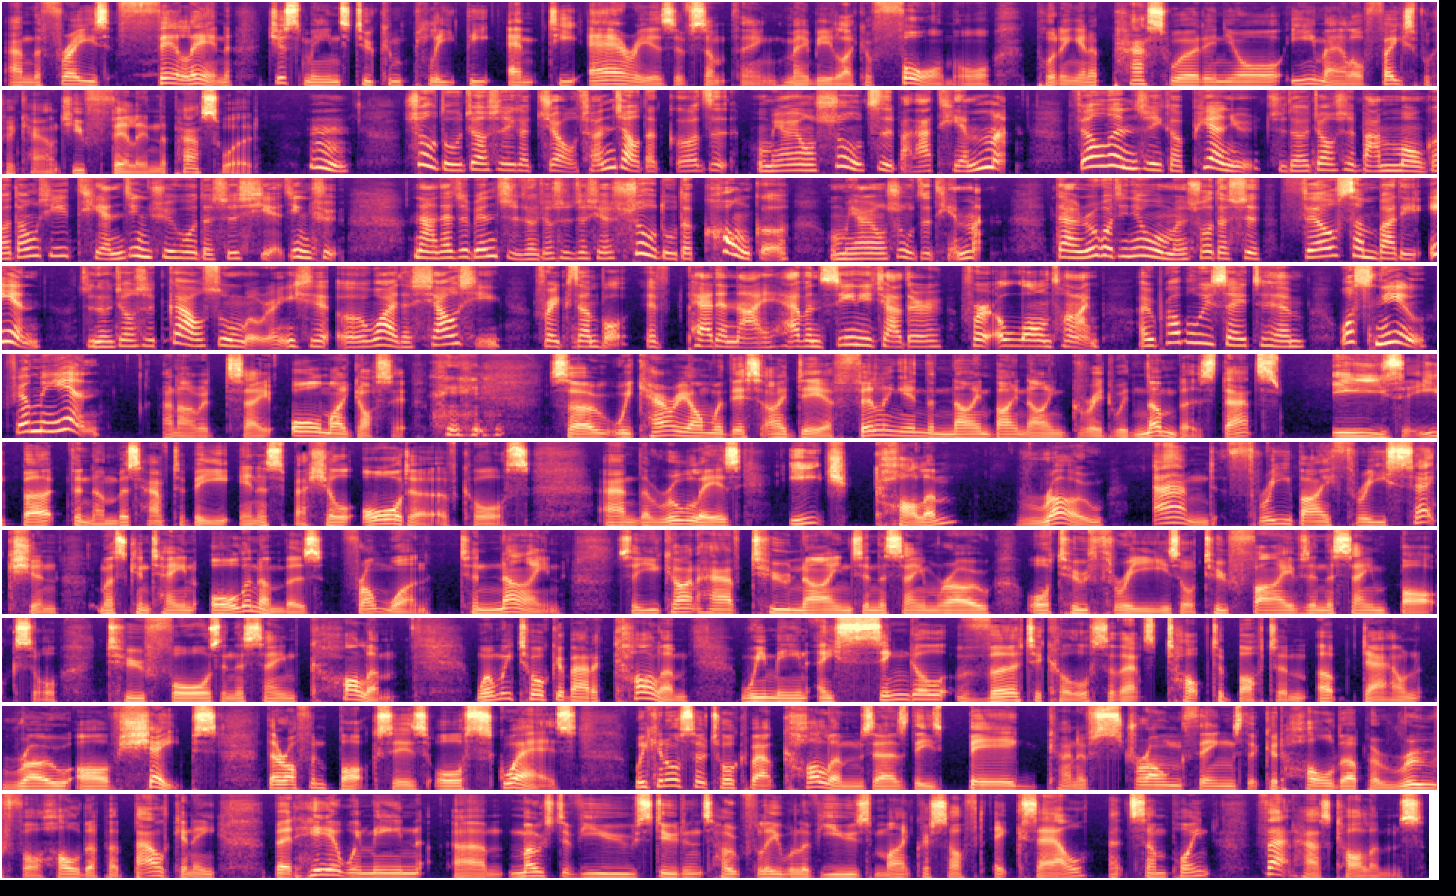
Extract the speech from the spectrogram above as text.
And the phrase fill in just means to complete the empty areas of something, maybe like a form or putting in a password in your email or Facebook account. You fill in the password. 嗯，数独就是一个九乘九的格子，我们要用数字把它填满。Fill in 是一个片语，指的就是把某个东西填进去或者是写进去。那在这边指的就是这些数独的空格，我们要用数字填满。但如果今天我们说的是 fill somebody in， 指的就是告诉某人一些额外的消息。For example, if Pat and I haven't seen each other for a long time, I would probably say to him, "What's new? Fill me in." and I would say all my gossip. so we carry on with this idea, filling in the 9 by 9 grid with numbers. That's easy, but the numbers have to be in a special order, of course. And the rule is each column, row, and 3 by 3 section must contain all the numbers from 1 to 9. So you can't have two nines in the same row, or two threes, or two fives in the same box, or two fours in the same column. When we talk about a column, we mean a single vertical, so that's top to bottom, up, down, row of shapes. They're often boxes or squares. We can also talk about columns as these big, kind of strong things that could hold up a roof or hold up a balcony. But here we mean um, most of you students hopefully will have used Microsoft Excel at some point. That has columns.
